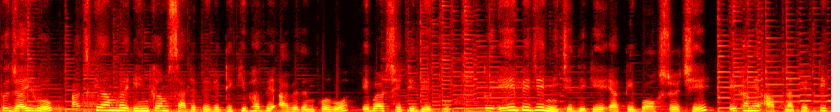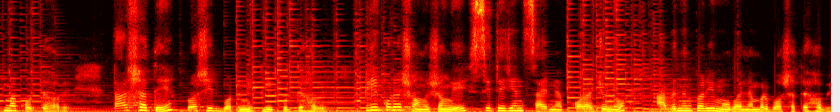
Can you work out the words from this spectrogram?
তো যাই হোক, আজকে আমরা ইনকাম সার্টিফিকেটে কীভাবে আবেদন করব, এবার সেটি দেখব। তো এই পেজের নিচের দিকে একটি বক্স রয়েছে, এখানে আপনাকে টিকমার্ক করতে হবে। তার সাথে প্রসিড বটনে ক্লিক করতে হবে। ক্লিক করার সঙ্গে সঙ্গে সিটিজেন সাইন আপ করার জন্য আবেদনকারী মোবাইল নাম্বার বসাতে হবে।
